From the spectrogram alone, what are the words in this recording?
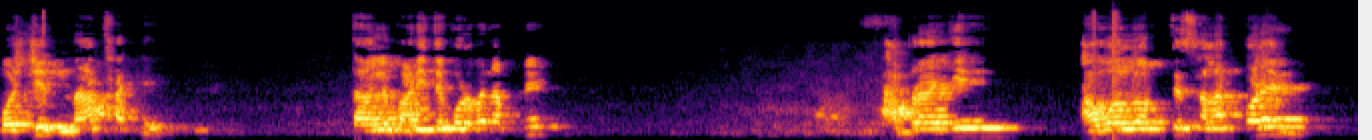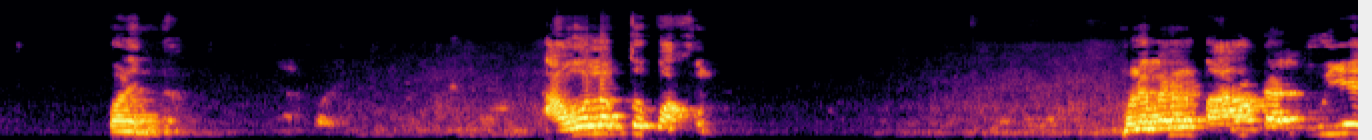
মসজিদ না থাকে, তাহলে বাড়িতে পড়বেন আপনি? আপনারা কি আওয়াল ওয়াক্তে সালাদ পড়েন? পড়েন না। আওয়াল ওয়াক্ত কখন? মনে করেন বারোটা দুইয়ে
